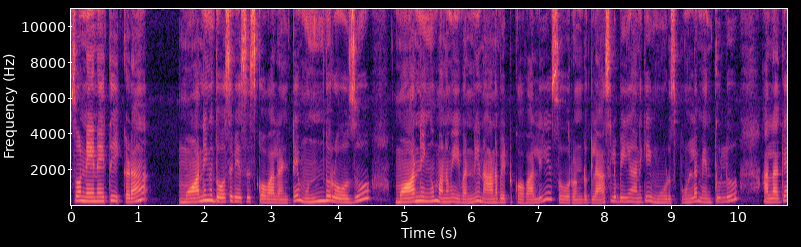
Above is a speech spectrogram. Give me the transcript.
సో నేనైతే ఇక్కడ మార్నింగ్ దోశ వేసేసుకోవాలంటే ముందు రోజు మార్నింగ్ మనం ఇవన్నీ నానబెట్టుకోవాలి. సో రెండు గ్లాసుల బియ్యానికి మూడు స్పూన్ల మెంతులు అలాగే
